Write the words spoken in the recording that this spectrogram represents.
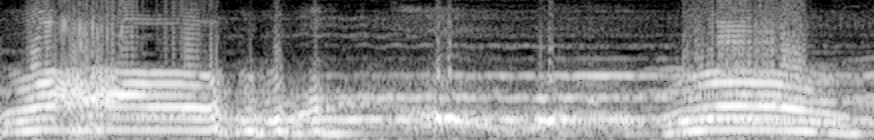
Whoa! Whoa!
